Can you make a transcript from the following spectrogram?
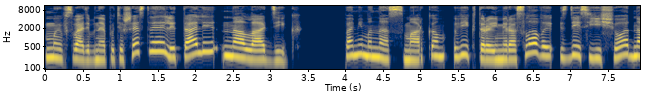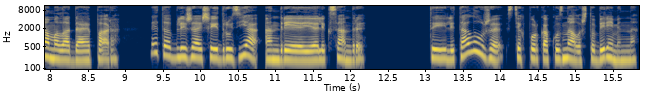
Мы в свадебное путешествие летали на Ладик. Помимо нас с Марком, Виктора и Мирославы, здесь еще одна молодая пара. Это ближайшие друзья Андрея и Александры. «Ты летала уже с тех пор, как узнала, что беременна?»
